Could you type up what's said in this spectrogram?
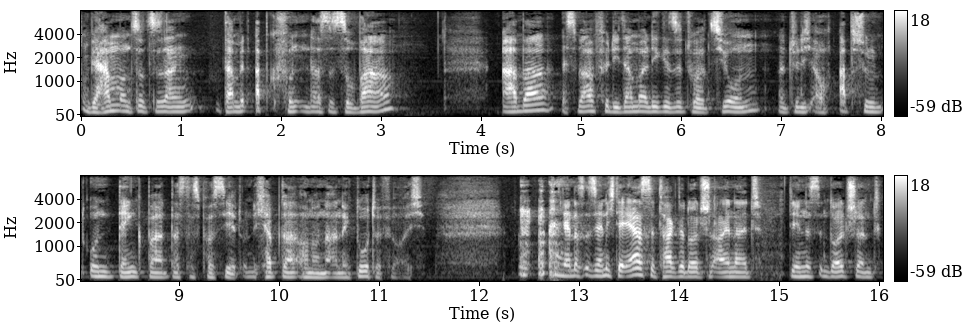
Wir haben uns sozusagen damit abgefunden, dass es so war aber es war für die damalige Situation natürlich auch absolut undenkbar, dass das passiert. Und ich habe da auch noch eine Anekdote für euch. Ja, das ist ja nicht der erste Tag der deutschen Einheit, den es in Deutschland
